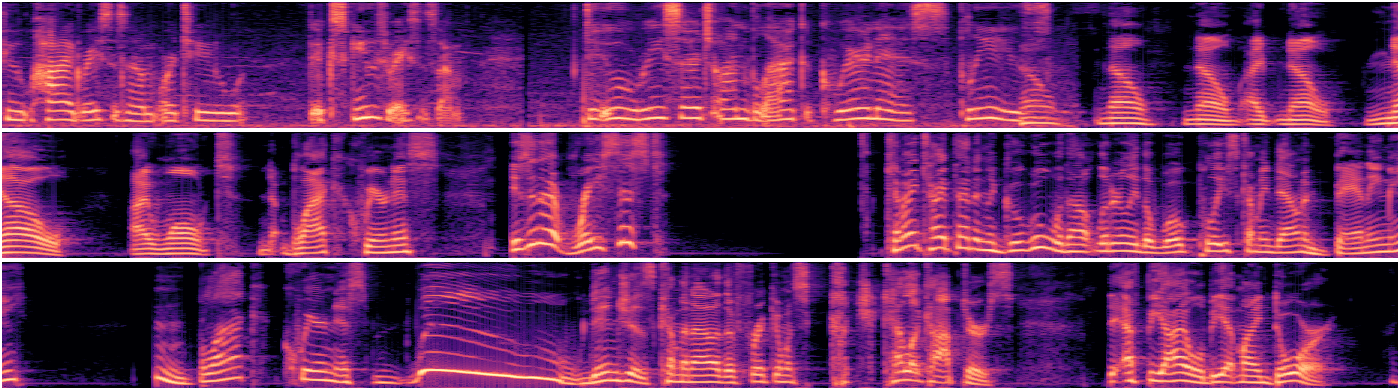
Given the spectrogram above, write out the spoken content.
to hide racism or to excuse racism do research on black queerness, please. No, no, no, I no, no, I won't. Black queerness, isn't that racist? Can I type that into Google without literally the woke police coming down and banning me? Hmm, black queerness, woo! Ninjas coming out of the freaking helicopters. The FBI will be at my door. A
